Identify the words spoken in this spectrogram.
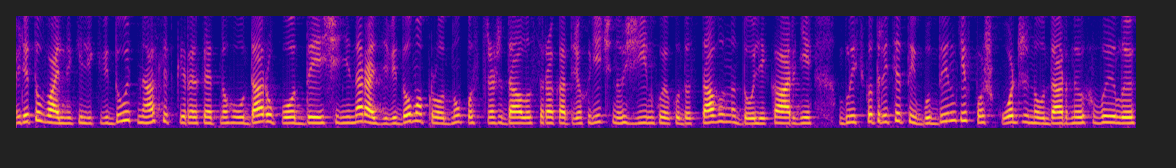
Рятувальники ліквідують наслідки ракетного удару по Одещині. Наразі відомо про одну постраждалу 43-річну жінку, яку доставлено до лікарні. Близько 30 будинків пошкоджено ударною хвилею.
